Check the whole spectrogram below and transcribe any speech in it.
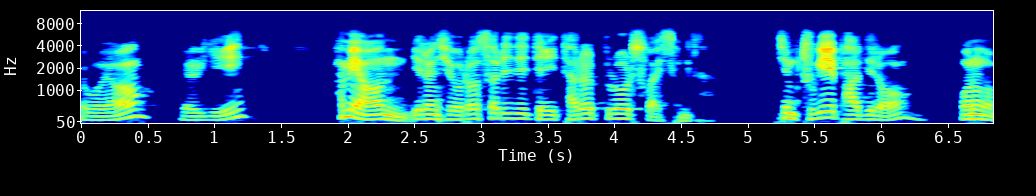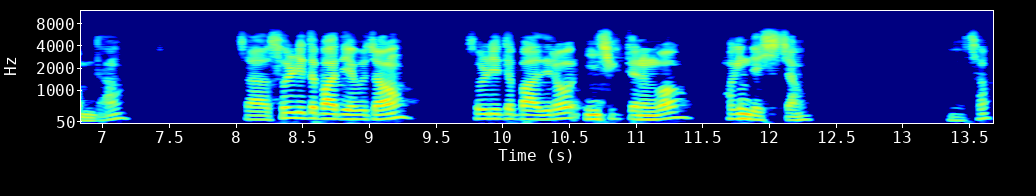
요거요 열기 하면 이런 식으로 3D 데이터를 불러올 수가 있습니다. 지금 두 개의 바디로 오는 겁니다. 자, solid body 해보죠. solid body로 인식되는 거 확인되시죠? 그렇죠?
